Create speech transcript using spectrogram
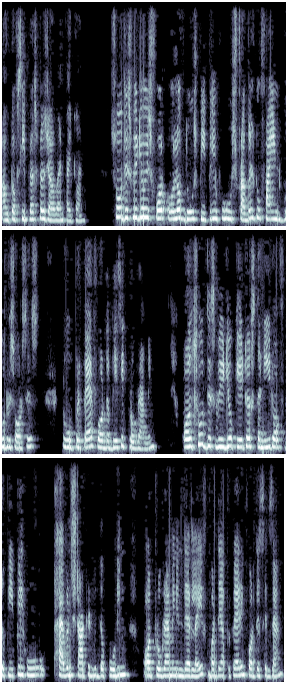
out of C++, Java and Python. So this video is for all of those people who struggle to find good resources to prepare for the basic programming. Also, this video caters the need of the people who haven't started with the coding or programming in their life, but they are preparing for this exam.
